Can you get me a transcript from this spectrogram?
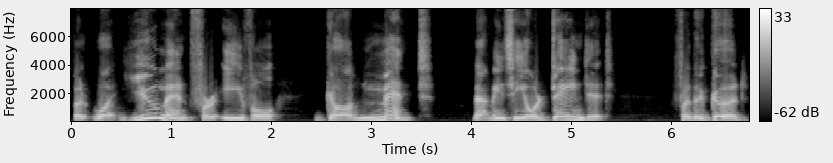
But what you meant for evil, God meant. That means He ordained it for the good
